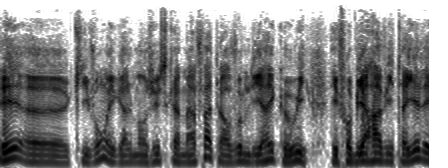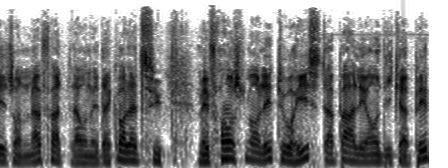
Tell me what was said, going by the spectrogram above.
et euh, qui vont également jusqu'à Mafat. Alors vous me direz que oui, il faut bien ravitailler les gens de Mafat. Là, on est d'accord là-dessus. Mais franchement, les touristes, à part les handicapés,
